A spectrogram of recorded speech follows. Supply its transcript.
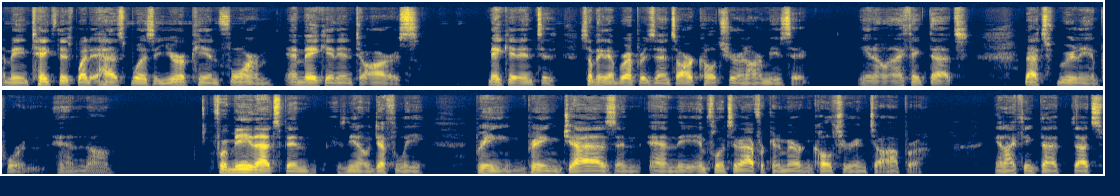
I mean, take this what it has was a European form and make it into ours, make it into something that represents our culture and our music. You know, and I think that's that's really important. And um, for me, that's been you know definitely bringing bringing jazz and and the influence of African American culture into opera and I think that that's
